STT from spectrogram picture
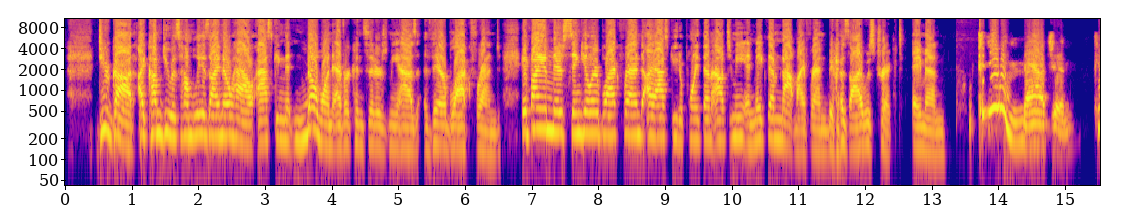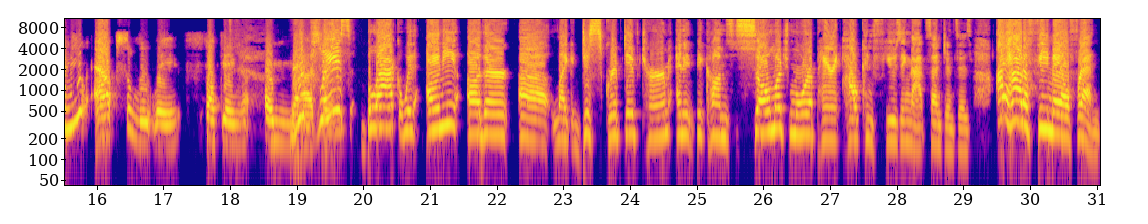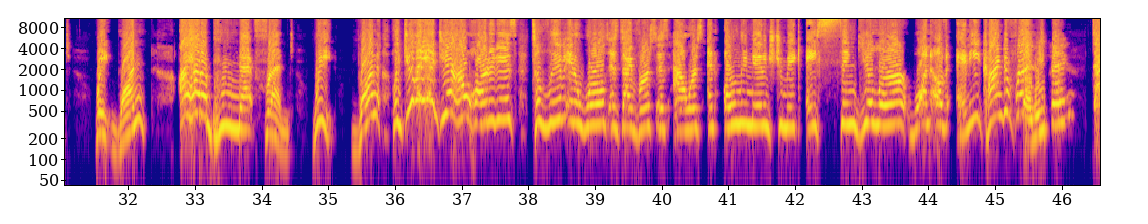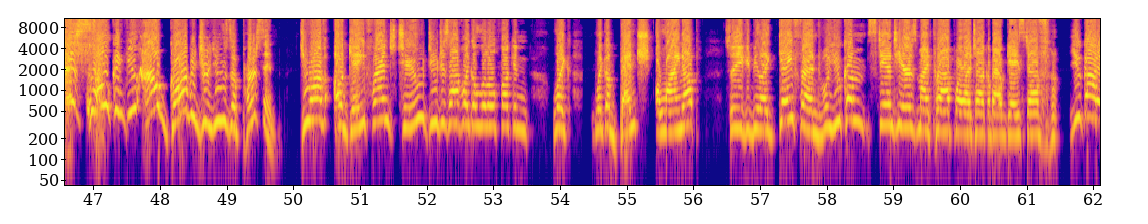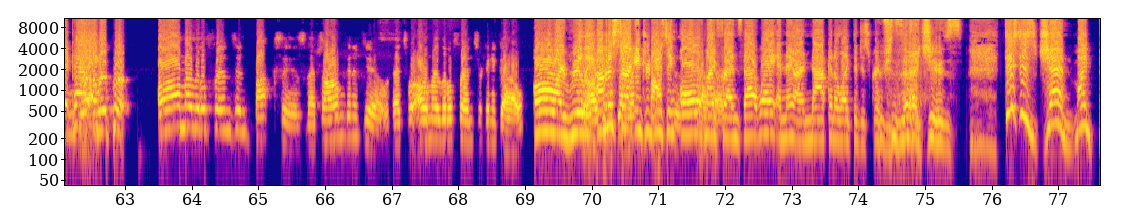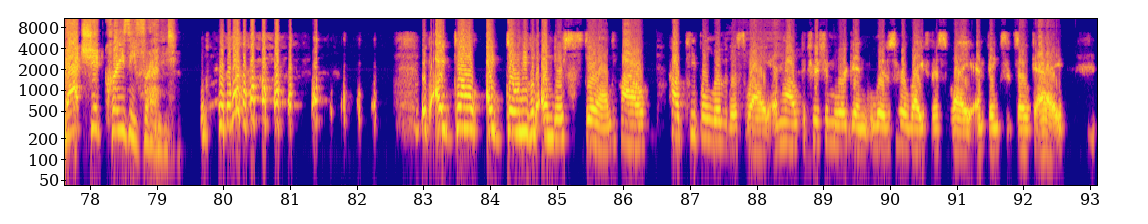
Dear God, I come to you as humbly as I know how, asking that no one ever considers me as their black friend. If I am their singular black friend, I ask you to point them out to me and make them not my friend because I was tricked. Amen. Can you imagine? Can you absolutely fucking imagine. Replace black with any other uh like descriptive term and it becomes so much more apparent how confusing that sentence is. I had a female friend. Wait, one? I had a brunette friend. Wait, one? Like, do you have any idea how hard it is to live in a world as diverse as ours and only manage to make a singular one of any kind of friend? Anything? That is so confusing. How garbage are you as a person? Do you have a gay friend too? Do you just have like a little fucking like like a bench, a lineup? So you could be like, gay friend, will you come stand here as my prop while I talk about gay stuff? you got it, Patty. I'm gonna put all my little friends in boxes. That's all I'm gonna do. That's where all my little friends are gonna go. Oh, I really. I'm gonna, gonna start introducing all together. of my friends that way, and they are not gonna like the descriptions that I choose. This is Jen, my batshit crazy friend. like I don't, I don't even understand how how people live this way and how Patricia Morgan lives her life this way and thinks it's okay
